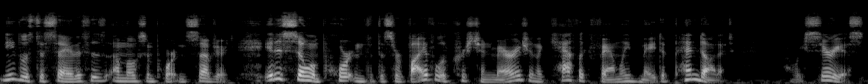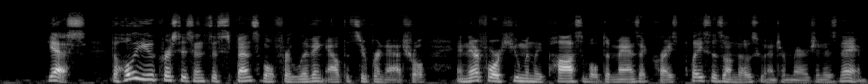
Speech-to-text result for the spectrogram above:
Needless to say, this is a most important subject. It is so important that the survival of Christian marriage and the Catholic family may depend on it. Are we serious? Yes, the Holy Eucharist is indispensable for living out the supernatural, and therefore humanly possible demands that Christ places on those who enter marriage in his name.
